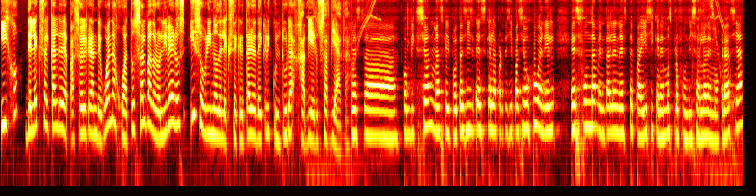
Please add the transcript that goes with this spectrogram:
hijo del exalcalde de Paso el Grande, Guanajuato, Salvador Oliveros, y sobrino del exsecretario de Agricultura, Javier Usabiaga. Nuestra convicción, más que hipótesis, es que la participación juvenil es fundamental en este país y queremos profundizar la democracia.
